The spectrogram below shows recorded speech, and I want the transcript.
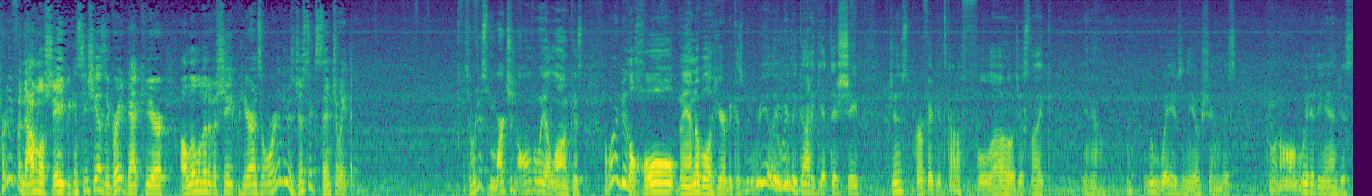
pretty phenomenal shape. You can see she has a great neck here, a little bit of a shape here, and so what we're gonna do is just accentuate that. So we're just marching all the way along because I want to do the whole mandible here because we really, really got to get this shape just perfect. It's got to flow just like, you know, little waves in the ocean. Just going all the way to the end, just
